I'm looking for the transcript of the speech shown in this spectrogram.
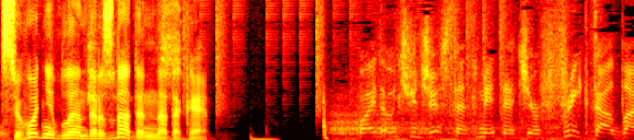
Сьогодні Blender здатен на таке. Why don't you just admit that you're freaked out by?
